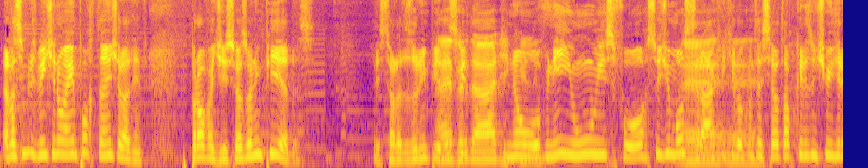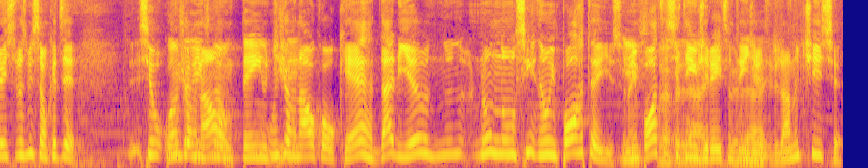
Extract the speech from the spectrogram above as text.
ela simplesmente não é importante lá dentro. Prova disso é as Olimpíadas. A história das Olimpíadas. É verdade, Que não que eles- houve nenhum esforço de mostrar É, que aquilo é. aconteceu, tal, porque eles não tinham direito de transmissão. Quer dizer, se um Quando eles jornal, não um direito- jornal qualquer daria. Não, não, se- não importa isso. Não Isso, importa é se tem verdade, direito ou não tem verdade. direito. Ele dá notícia.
